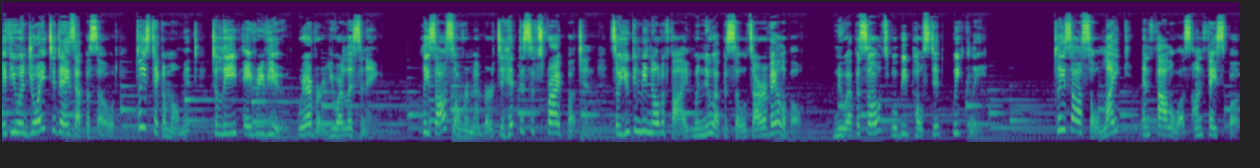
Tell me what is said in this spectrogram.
If you enjoyed today's episode, please take a moment to leave a review wherever you are listening. Please also remember to hit the subscribe button so you can be notified when new episodes are available. New episodes will be posted weekly. Please also like and follow us on Facebook.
